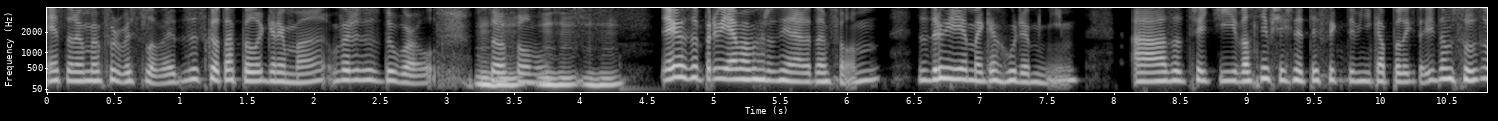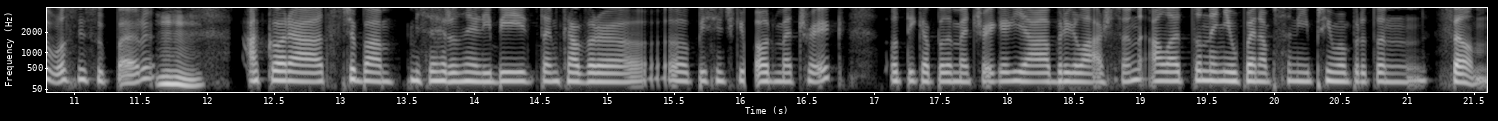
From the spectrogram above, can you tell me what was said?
Já to neumím furt vyslovit. Ze Scotta Pilgrima versus The World z toho Mhm, filmu. mhm, mhm. Jako za prvý já mám hrozně ráda ten film, za druhý je mega hudební a za třetí vlastně všechny ty fiktivní kapely, které tam jsou, jsou vlastně super. Mhm. Akorát třeba mi se hrozně líbí ten cover uh, písničky od Metric, od té kapely Metric, jak dělá Brie Larson, ale to není úplně napsaný přímo pro ten film.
